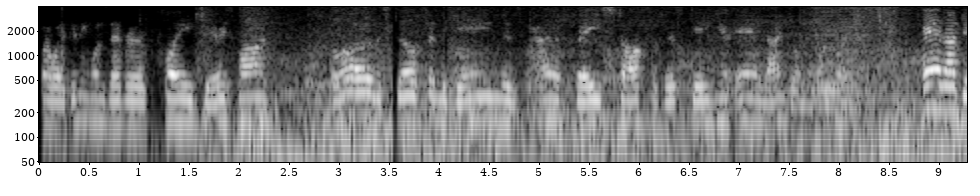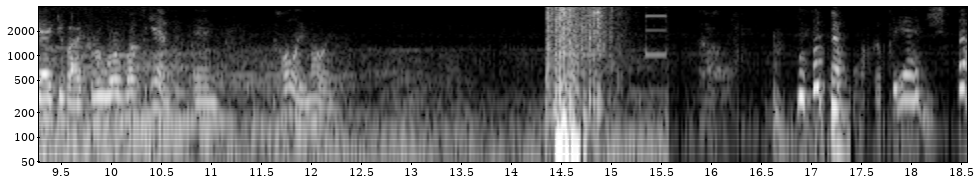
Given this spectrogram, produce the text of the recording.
By the way, if anyone's ever played Garry's Mod, a lot of the stuff in the game is kind of based off of this game here, and I'm going the wrong way. And I'm dead. Goodbye, cruel world, once again. And holy moly. Oh. Walk up the edge.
